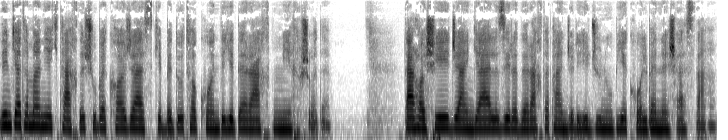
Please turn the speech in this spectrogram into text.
نیمکت من یک تخت چوب کاج است که به دو تا کنده درخت میخ شده. در حاشیه جنگل زیر درخت پنجره جنوبی کلبه نشستم.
